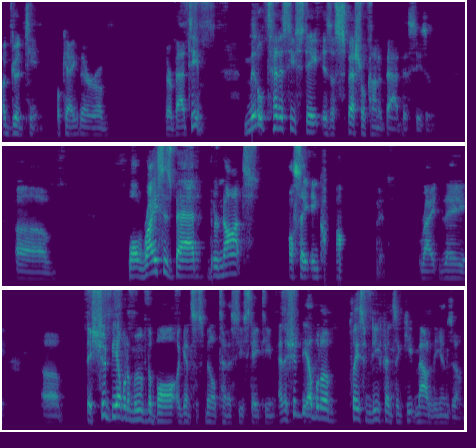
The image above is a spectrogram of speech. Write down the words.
a good team. Okay, they're a, they're a bad team. Middle Tennessee State is a special kind of bad this season. Uh, while Rice is bad, they're not. I'll say incompetent. Right? They uh, they should be able to move the ball against this Middle Tennessee State team, and they should be able to play some defense and keep them out of the end zone.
